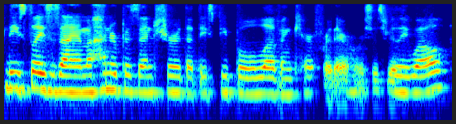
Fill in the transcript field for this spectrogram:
these places. I am 100% sure that these people love and care for their horses really well,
